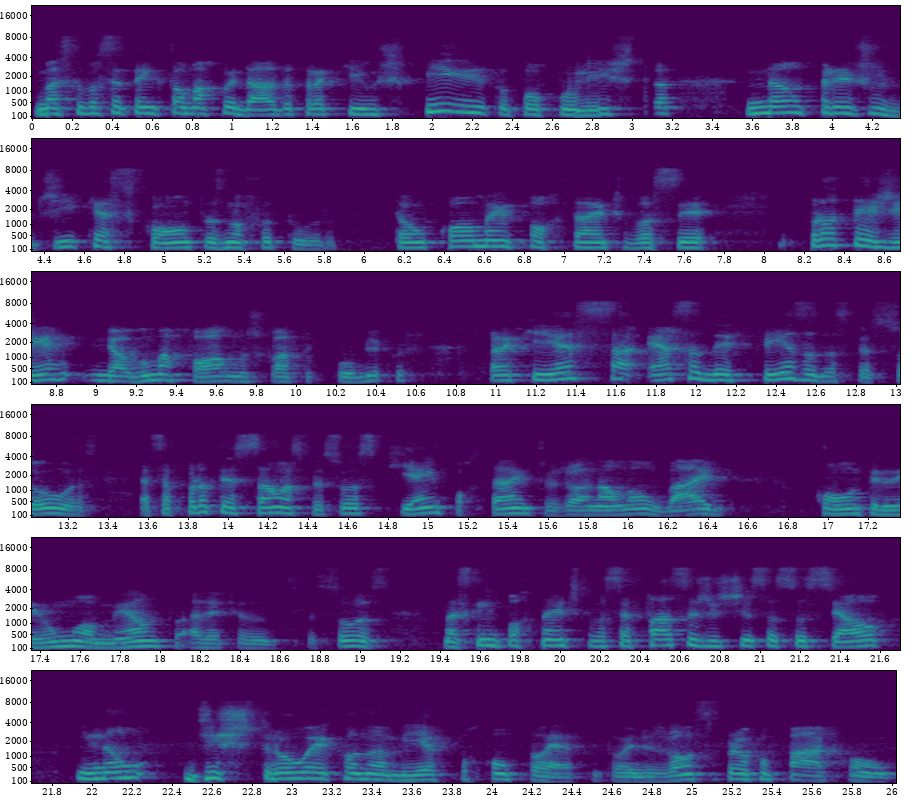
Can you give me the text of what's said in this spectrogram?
mas que você tem que tomar cuidado para que o espírito populista não prejudique as contas no futuro. Então, como é importante você proteger de alguma forma os corpos públicos para que essa, essa defesa das pessoas, essa proteção às pessoas, que é importante, o jornal não vai contra em nenhum momento a defesa das pessoas, mas que é importante que você faça justiça social e não destrua a economia por completo. Então, eles vão se preocupar com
